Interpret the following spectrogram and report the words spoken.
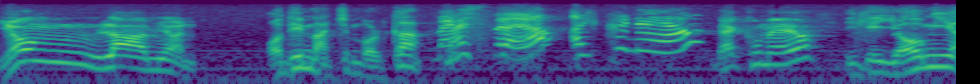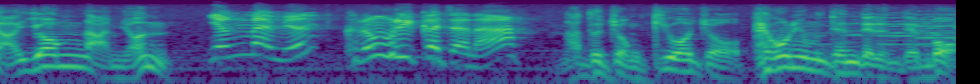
영라면. 어디 맛 좀 볼까? 맛있어요? 얼큰해요? 매콤해요? 이게 영이야, 영라면. 영라면? 그럼 우리 거잖아. 나도 좀 끼워줘. 100원이면 된다는데 뭐.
